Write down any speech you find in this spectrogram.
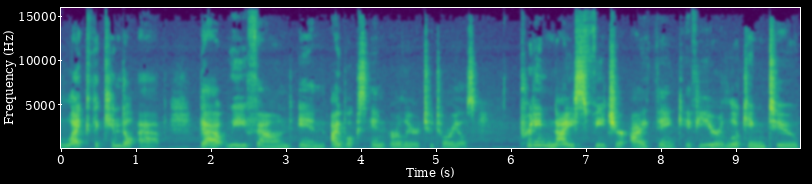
like the Kindle app that we found in iBooks in earlier tutorials. Pretty nice feature, I think, if you're looking to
